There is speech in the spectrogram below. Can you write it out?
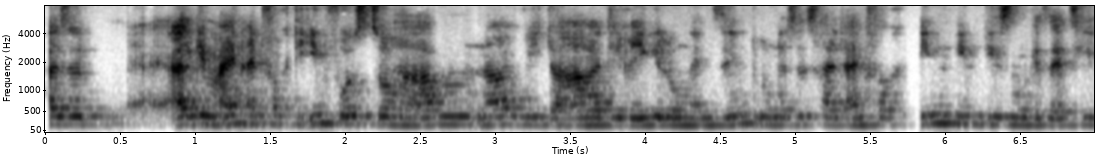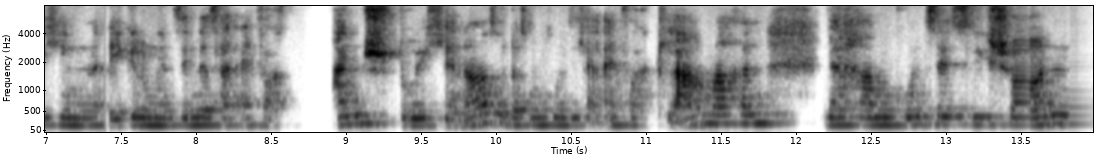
Also äh, allgemein einfach die Infos zu haben, na, wie da die Regelungen sind. Und es ist halt einfach in, in diesen gesetzlichen Regelungen sind es halt einfach Ansprüche. Ne? Also das muss man sich halt einfach klar machen. Wir haben grundsätzlich schon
